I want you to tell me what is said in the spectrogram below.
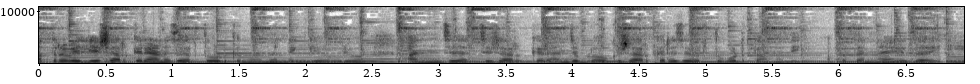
അത്ര വലിയ ശർക്കരയാണ് ചേർത്ത് കൊടുക്കുന്നതെന്നുണ്ടെങ്കിൽ ഒരു അഞ്ച് അച്ച് ശർക്കര അഞ്ച് ബ്ലോക്ക് ശർക്കര ചേർത്ത് കൊടുത്താൽ മതി. അപ്പോൾ തന്നെ ഇത് ഈ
